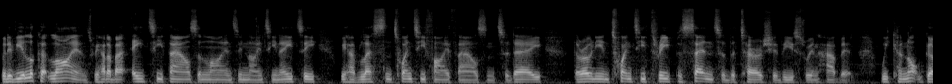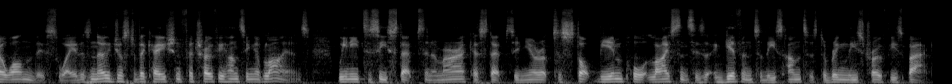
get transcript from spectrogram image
But if you look at lions, we had about 80,000 lions in 1980. We have less than 25,000 today. They're only in 23% of the territory they used to inhabit. We cannot go on this way. There's no justification for trophy hunting of lions. We need to see steps in America, steps in Europe to stop the import licenses that are given to these hunters to bring these trophies back.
